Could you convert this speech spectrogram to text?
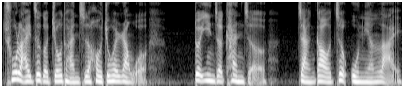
出来这个纠团之后，就会让我对应着看着展告这五年来。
